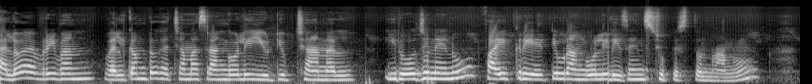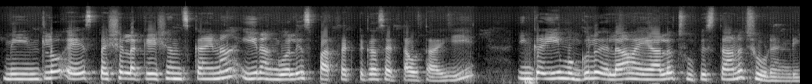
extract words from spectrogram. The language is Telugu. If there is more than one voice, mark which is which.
Speaker 1: Hello everyone welcome to HMS Rangoli YouTube channel ఈరోజు నేను ఫైవ్ క్రియేటివ్ రంగోలీ డిజైన్స్ చూపిస్తున్నాను. మీ ఇంట్లో ఏ స్పెషల్ అకేషన్స్కైనా ఈ రంగోలీస్ పర్ఫెక్ట్గా సెట్ అవుతాయి. ఇంకా ఈ ముగ్గులు ఎలా వేయాలో చూపిస్తాను చూడండి.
